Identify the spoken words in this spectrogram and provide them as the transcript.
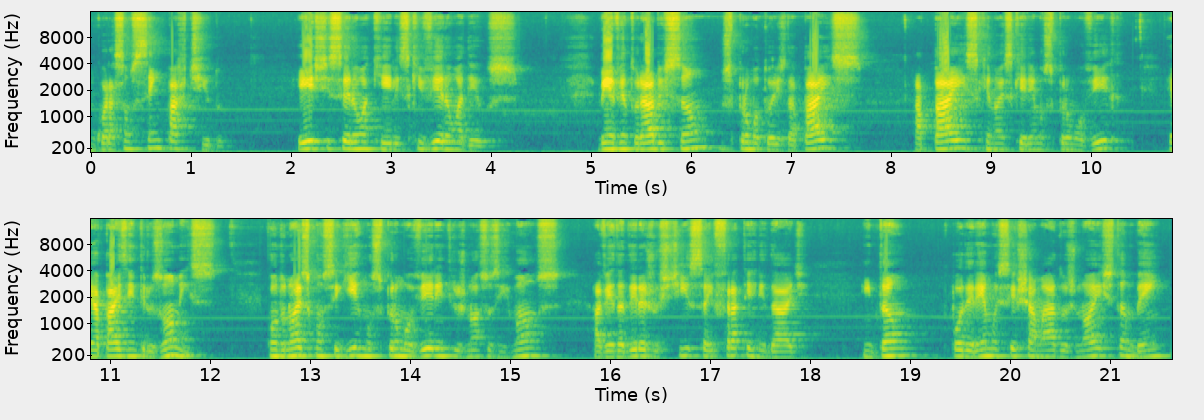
um coração sem partido. Estes serão aqueles que verão a Deus. Bem-aventurados são os promotores da paz. A paz que nós queremos promover é a paz entre os homens. Quando nós conseguirmos promover entre os nossos irmãos a verdadeira justiça e fraternidade, então poderemos ser chamados nós também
